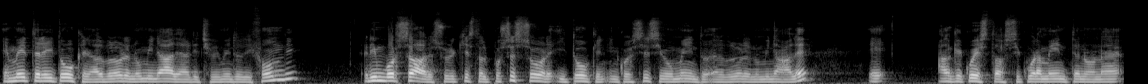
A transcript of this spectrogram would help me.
Emettere i token al valore nominale al ricevimento dei fondi. Rimborsare su richiesta del possessore i token in qualsiasi momento e al valore nominale e anche questo sicuramente non è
